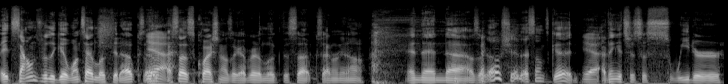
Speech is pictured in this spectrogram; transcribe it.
It sounds really good. Once I looked it up, because Yeah. I, I saw this question, I was like, I better look this up because I don't know. And then uh, I was like, oh shit, that sounds good. Yeah. I think it's just a sweeter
